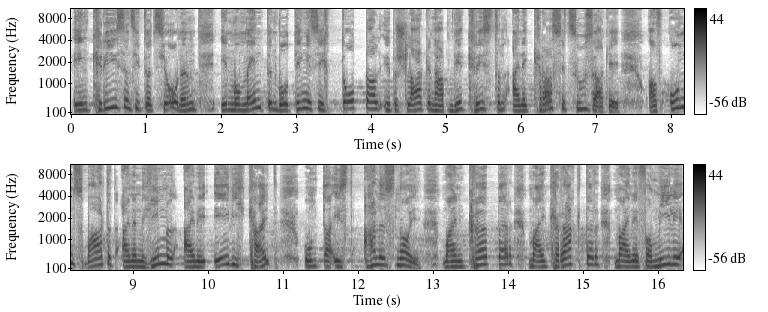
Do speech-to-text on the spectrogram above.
in Krisensituationen, in Momenten, wo Dinge sich total überschlagen haben. Wir Christen eine krasse Zusage. Auf uns wartet einen Himmel, eine Ewigkeit und da ist alles neu. Mein Körper, mein Charakter, meine Familie,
